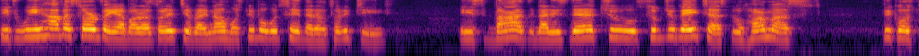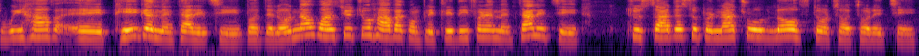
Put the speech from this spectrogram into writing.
If we have a survey about authority right now, most people would say that authority is bad, that is there to subjugate us, to harm us, because we have a pagan mentality. But the Lord now wants you to have a completely different mentality to start a supernatural love towards authority.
